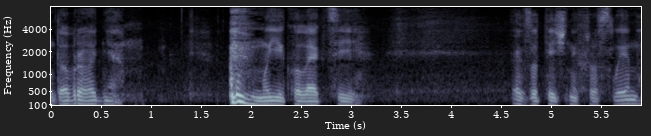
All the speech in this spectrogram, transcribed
Доброго дня. В моїй колекції екзотичних рослин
